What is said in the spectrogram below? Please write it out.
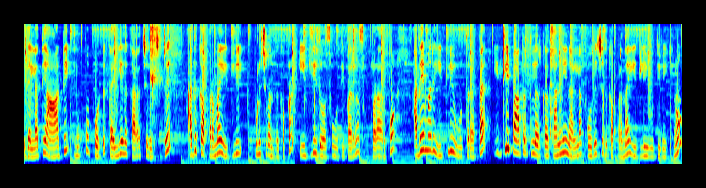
இது எல்லாத்தையும் ஆட்டி உப்பு போட்டு கையில் கரைச்சி வச்சுட்டு அதுக்கப்புறமா இட்லி புளிச்சு வந்ததுக்கப்புறம் இட்லி தோசை ஊற்றி பாருங்கள் சூப்பராக இருக்கும். அதே மாதிரி இட்லி ஊற்றுறப்ப இட்லி பாத்திரத்தில் இருக்கிற தண்ணி நல்லா கொதிச்சதுக்கப்புறம் தான் இட்லி ஊற்றி வைக்கணும்.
